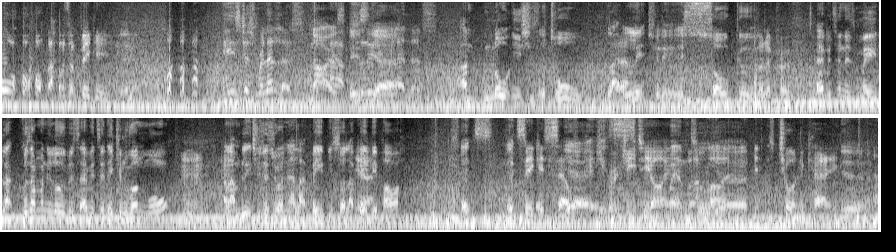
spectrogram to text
Oh, that was a biggie. yeah. It's just relentless. No, it's- it's- absolutely yeah. relentless. And no issues at all. Like Yeah. literally, it's so good. Bulletproof. Everything is made like because I'm running low bits. Everything it can run more, Mm. and I'm literally just running at like baby so like Yeah. baby power. It's it's Biggest sales yeah, pitch for a it's GTI mental, ever. Like, yeah. It's 200k. Yeah.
